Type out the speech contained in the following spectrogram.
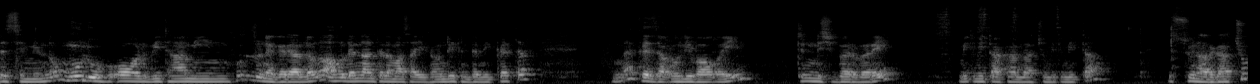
ደስ የሚል ነው። ሙሉ all ቪታሚን ሁሉ ነገር ያለው ነው። አሁን ለእናንተ ለማሳየት ነው እንዴት እንደሚከተፍ እና ከዛ ኦሊቫ oil፣ ትንሽ በርበሬ፣ ሚጥሚጣ ካላችሁ ሚጥሚጣ እሱን አድርጋችሁ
